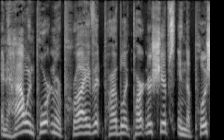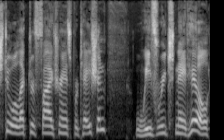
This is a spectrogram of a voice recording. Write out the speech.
And how important are private public partnerships in the push to electrify transportation? We've reached Nate Hill,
